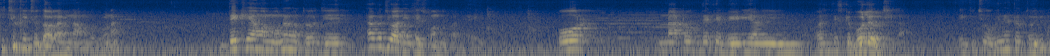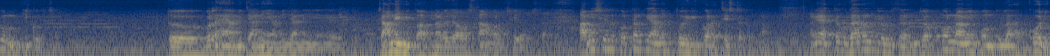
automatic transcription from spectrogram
কিছু কিছু দল আমি নাম বলব না। দেখে আমার মনে হতো যে বলছি অজিতেশ বন্দ্যোপাধ্যায়। ওর নাটক দেখে বেরিয়ে আমি অজিতেশকে বলেও ছিলাম এই কিছু অভিনেতা তৈরি করুন কি করছেন? তো বলে হ্যাঁ আমি জানি আমি জানি জানেনি তো আপনারও যে অবস্থা আমারও সেই অবস্থা। আমি সেটা করতাম কি আমি তৈরি করার চেষ্টা করতাম। আমি একটা উদাহরণ দিলে বুঝতে পারেন, যখন আমি পন্তুলাহা করি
